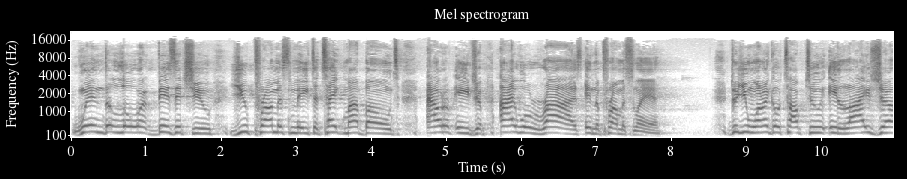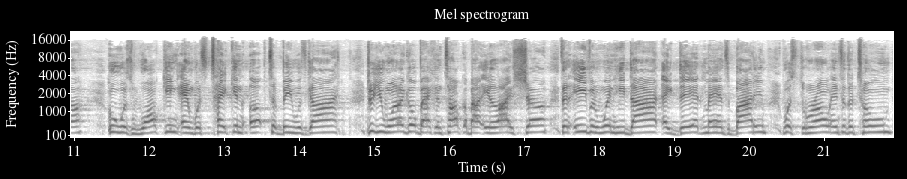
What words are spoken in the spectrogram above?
when the Lord visits you, you promised me to take my bones out of Egypt. I will rise in the promised land. Do you want to go talk to Elijah who was walking and was taken up to be with God? Do you want to go back and talk about Elisha that even when he died, a dead man's body was thrown into the tomb?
